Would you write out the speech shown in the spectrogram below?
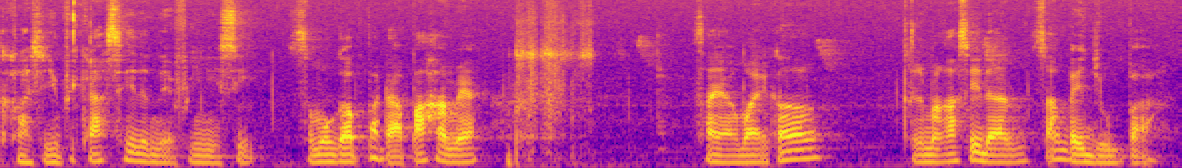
klasifikasi dan definisi. Semoga pada paham ya. Saya Michael Terima kasih dan sampai jumpa.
